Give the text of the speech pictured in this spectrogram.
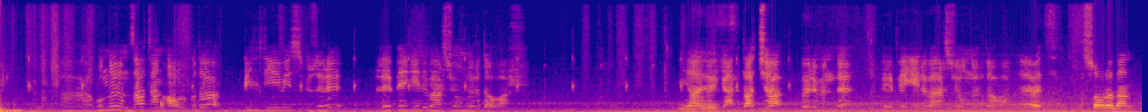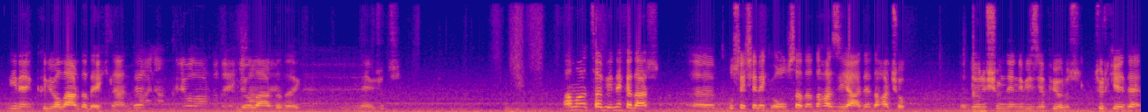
Ee, Bunların zaten Avrupa'da bildiğimiz üzere LPG'li versiyonları da var. Yani Yani Dacia bölümünde LPG'li versiyonları da var. evet. Sonradan yine Clio'larda da eklendi. Aynen. Clio'larda da eklendi. Clio'larda da mevcut. Ama tabii ne kadar e, bu seçenek olsa da daha ziyade, daha çok dönüşümlerini biz yapıyoruz. Türkiye'de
